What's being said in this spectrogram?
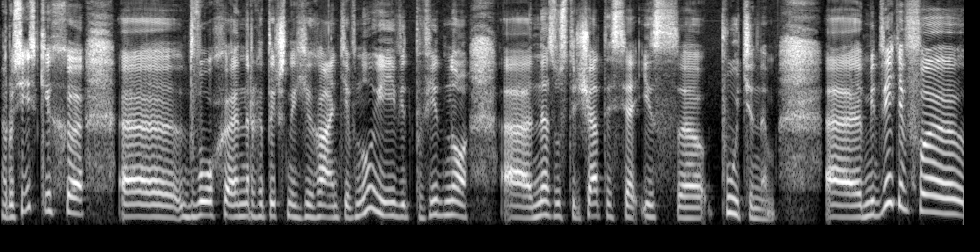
Російських е, двох енергетичних гігантів, ну і відповідно е, не зустрічатися із е, Путіним. Е, Медведєв е,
